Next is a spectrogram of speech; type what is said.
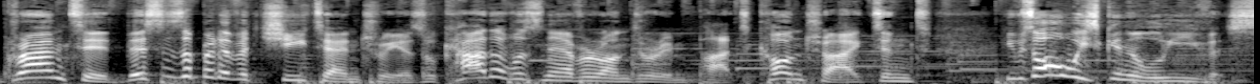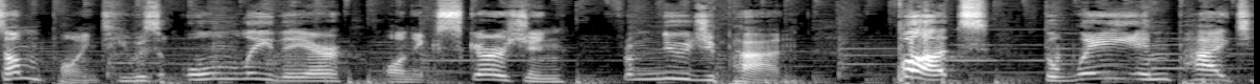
granted, this is a bit of a cheat entry as Okada was never under Impact contract and he was always going to leave at some point. He was only there on excursion from New Japan. But the way Impact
